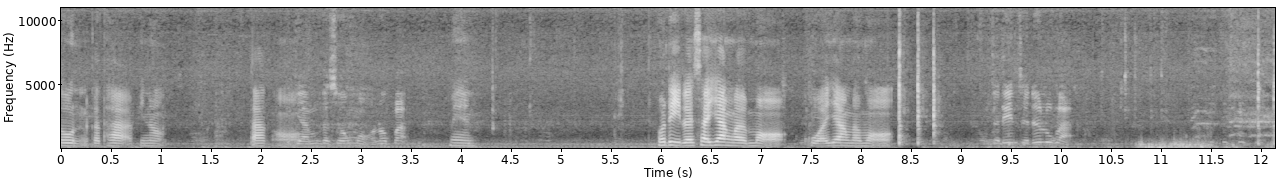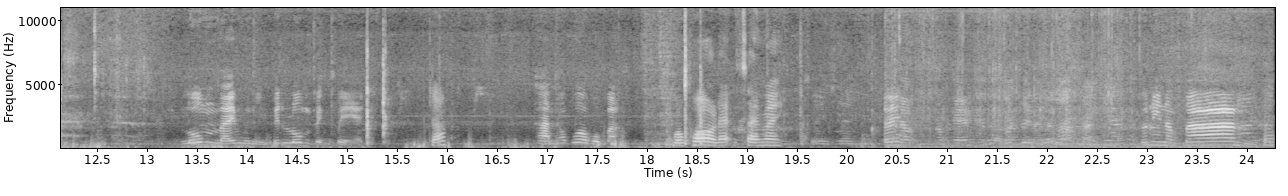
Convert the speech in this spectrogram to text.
หล่นกระทะพี่น้องตักออกยำกระซองหมอเนาะปะแมนพอดีเลยใส่ย่างละหมอ ขัวย่างละหมอกระเด็นใส่เด้อลูกล่ะลมได้มือนี้เป็นลมแปลกจับๆทานเท่าพ่อบอกปะบ่พ่อและใส่ไหมใช่ใช่เฮ้ยตัวนี้น้ำตาลตา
